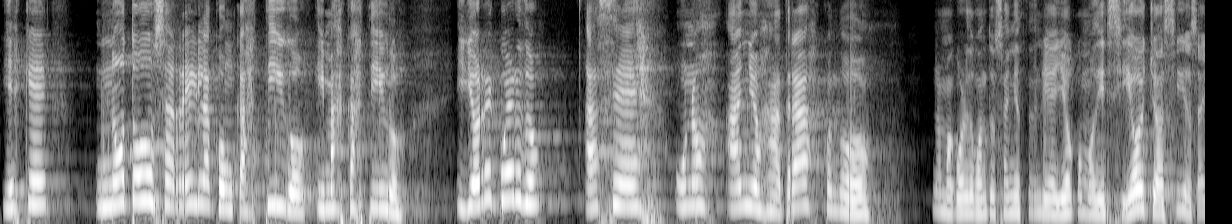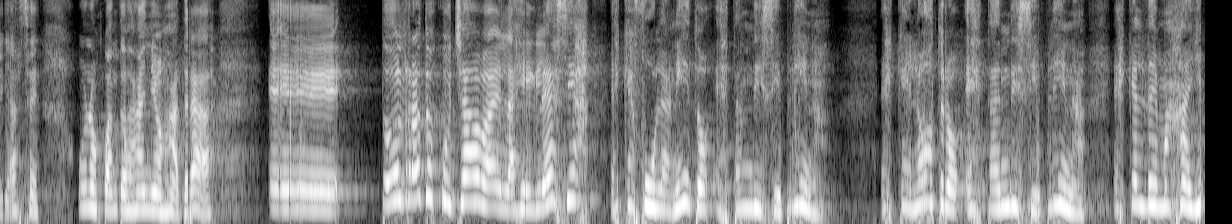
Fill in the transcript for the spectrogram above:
Y es que no todo se arregla con castigo y más castigo. Y yo recuerdo hace unos años atrás, cuando no me acuerdo cuántos años tendría yo, como 18, así, o sea, ya hace unos cuantos años atrás, eh, todo el rato escuchaba en las iglesias, es que fulanito está en disciplina. Es que el otro está en disciplina. Es que el de más allá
